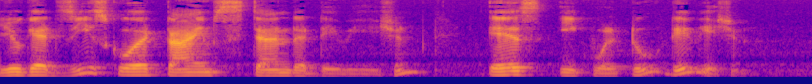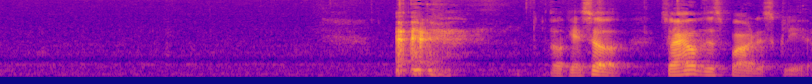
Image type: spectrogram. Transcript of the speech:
you get z score times standard deviation is equal to deviation. okay, so, so I hope this part is clear.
